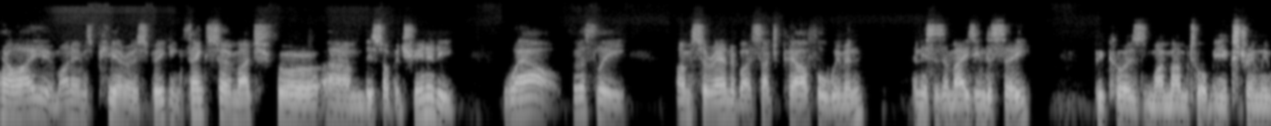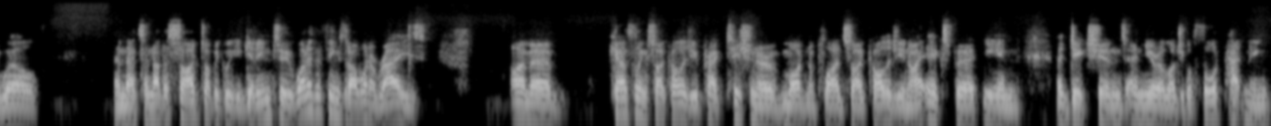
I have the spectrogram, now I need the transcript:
How are you? My name is Piero speaking. Thanks so much for um, this opportunity. Wow. Firstly, I'm surrounded by such powerful women, and this is amazing to see. because my mum taught me extremely well. And that's another side topic we could get into. One of the things that I want to raise I'm a counseling psychology practitioner of modern applied psychology, and I expert in addictions and neurological thought patterning.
